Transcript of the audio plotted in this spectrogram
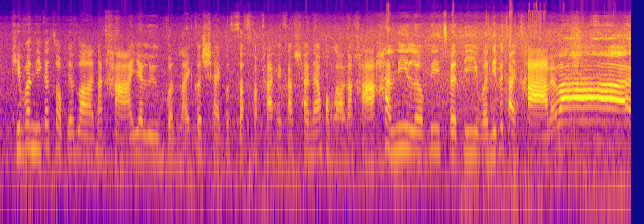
ค ลิปวันนี้ก็จบเรียบร้อยแล้วนะคะ อย่าลืมกดไลค์ กดแชร์ กด subscribe ให้กับช anel ของเรานะคะ Honey Lovely Journey วันนี้ไปก่อนค่ะ บ๊ายบาย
